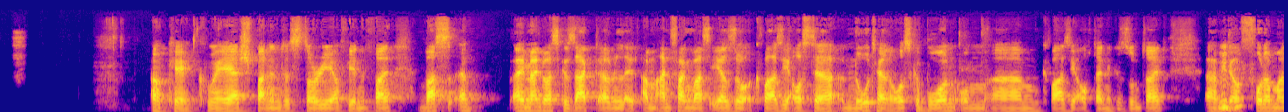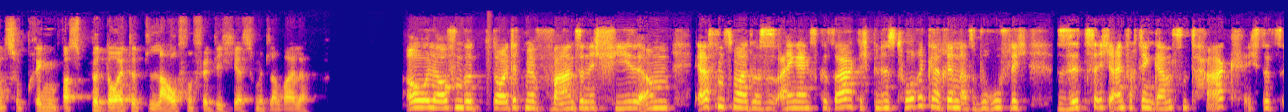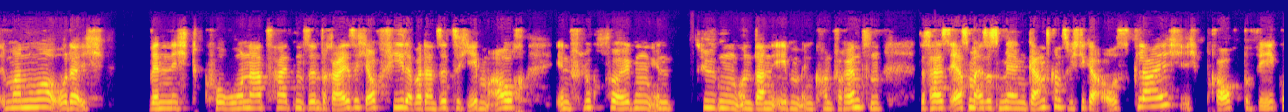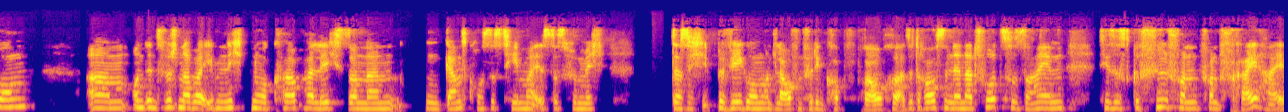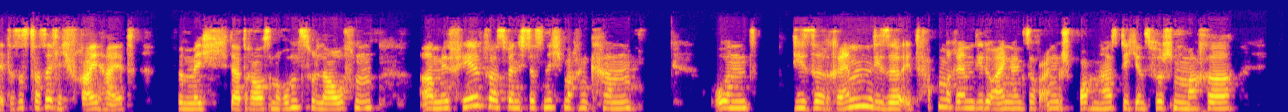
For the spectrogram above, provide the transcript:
Okay, cool. Ja, spannende Story auf jeden Fall. Was äh, ich meine, du hast gesagt, ähm, am Anfang war es eher so quasi aus der Not heraus geboren, um ähm, quasi auch deine Gesundheit äh, wieder mhm. auf Vordermann zu bringen. Was bedeutet Laufen für dich jetzt mittlerweile? Oh, Laufen bedeutet mir wahnsinnig viel. Ähm, erstens mal, du hast es eingangs gesagt, ich bin Historikerin, also beruflich sitze ich einfach den ganzen Tag. Ich sitze immer nur oder ich, wenn nicht Corona-Zeiten sind, reise ich auch viel, aber dann sitze ich eben auch in Flugzeugen, in Zügen und dann eben in Konferenzen. Das heißt, erstmal ist es mir ein ganz, ganz wichtiger Ausgleich. Ich brauche Bewegung ähm, und inzwischen aber eben nicht nur körperlich, sondern ein ganz großes Thema ist es für mich dass ich Bewegung und Laufen für den Kopf brauche. Also draußen in der Natur zu sein, dieses Gefühl von, von Freiheit. Das ist tatsächlich Freiheit für mich, da draußen rumzulaufen. Äh, mir fehlt was, wenn ich das nicht machen kann. Und diese Rennen, diese Etappenrennen, die du eingangs auch angesprochen hast, die ich inzwischen mache,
